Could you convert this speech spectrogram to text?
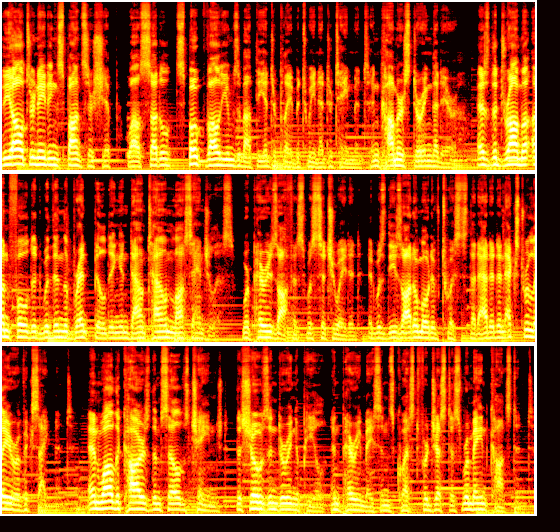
The alternating sponsorship, while subtle, spoke volumes about the interplay between entertainment and commerce during that era. As the drama unfolded within the Brent building in downtown Los Angeles, where Perry's office was situated, it was these automotive twists that added an extra layer of excitement. And while the cars themselves changed, the show's enduring appeal and Perry Mason's quest for justice remained constant.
